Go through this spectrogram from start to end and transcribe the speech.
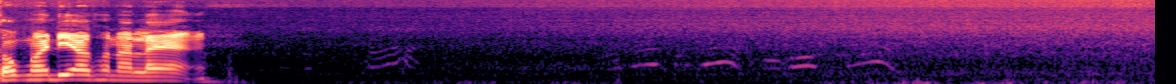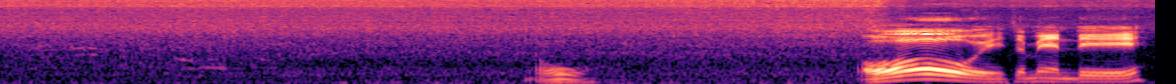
ตกน้อยเดียวเท่านั้นแหละโอ้โอ้ยจะแมนเดยั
